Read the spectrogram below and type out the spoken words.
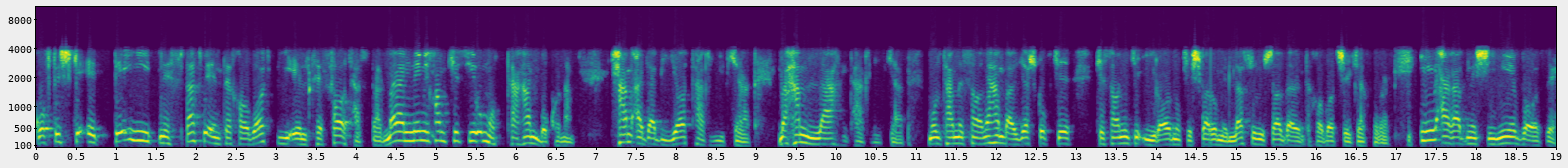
گفتش که ادعی نسبت به انتخابات بی التفات هستند. منم نمی‌خوام کسی رو متهم بکنم. هم ادبیات تقلید کرد و هم لحن تقلید کرد. ملتمسانه هم برگشت گفت که کسانی که ایران و کشور و ملت دوست در انتخابات شرکت کنند این عقب نشینی واضح.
